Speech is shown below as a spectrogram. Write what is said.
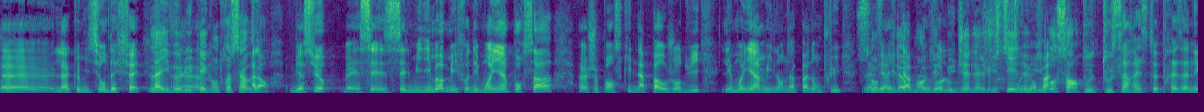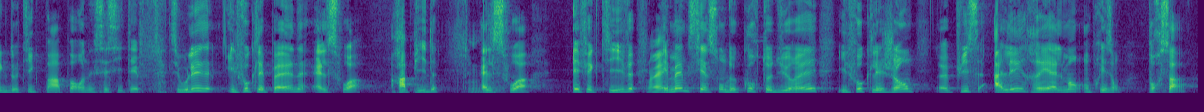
euh, la commission des faits. Là, il veut Euh, lutter contre ça aussi. Alors, bien sûr, ben, c'est le minimum, mais il faut des moyens pour ça. Euh, je pense qu'il n'a pas aujourd'hui les moyens, mais il n'en a pas non plus la Sauf qu'il a véritable augmenté le budget de la justice Oui, de mais enfin, 8%. tout, tout ça reste très anecdotique par rapport aux nécessités. Si vous voulez, il faut que les peines, elles soient rapides, elles soient effectives. Ouais. et même si elles sont de courte durée, il faut que les gens euh, puissent aller réellement en prison. Pour ça,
